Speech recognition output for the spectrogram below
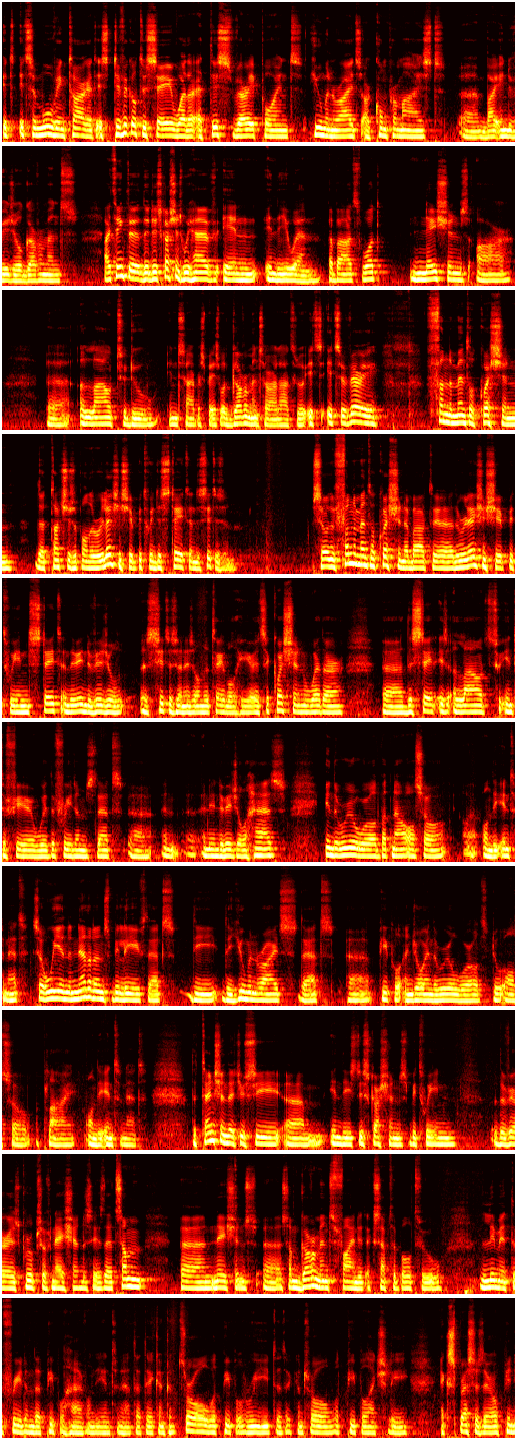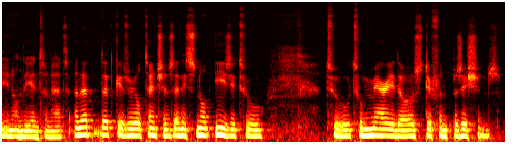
it, it's a moving target. It's difficult to say whether at this very point human rights are compromised um, by individual governments. I think the, the discussions we have in in the UN about what nations are uh, allowed to do in cyberspace, what governments are allowed to do, it's it's a very fundamental question that touches upon the relationship between the state and the citizen. So the fundamental question about uh, the relationship between state and the individual uh, citizen is on the table here. It's a question whether uh, the state is allowed to interfere with the freedoms that uh, an, uh, an individual has in the real world, but now also uh, on the internet. So we in the Netherlands believe that the the human rights that people enjoy in the real world do also apply on the internet the tension that you see um, in these discussions between the various groups of nations is that some uh, nations, uh, some governments find it acceptable to limit the freedom that people have on the internet, that they can control what people read, that they control what people actually expresses their opinion on the internet. And that, that gives real tensions and it's not easy to to to marry those different positions.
